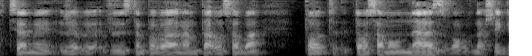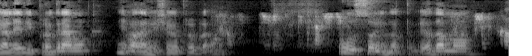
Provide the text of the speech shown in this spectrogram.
chcemy, żeby występowała nam ta osoba pod tą samą nazwą w naszej galerii programu, nie ma najmniejszego problemu. 9 z 15. Usuń, no to wiadomo. Wszystko.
